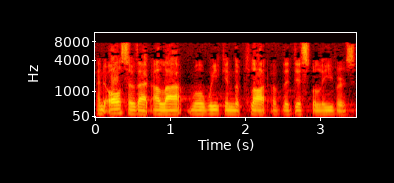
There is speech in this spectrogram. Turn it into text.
and also that Allah will weaken the plot of the disbelievers.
